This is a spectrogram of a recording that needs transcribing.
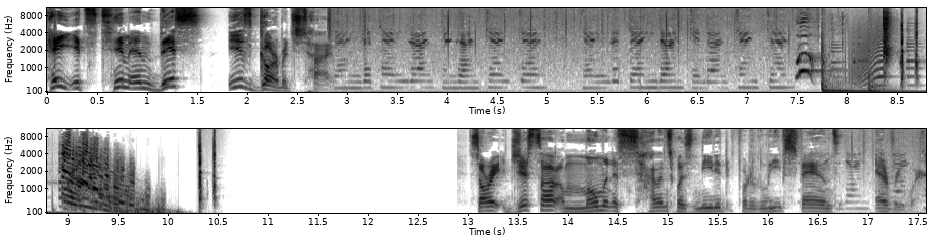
Hey, it's Tim, and this is Garbage Time. Sorry, just thought a moment of silence was needed for the Leafs fans everywhere.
